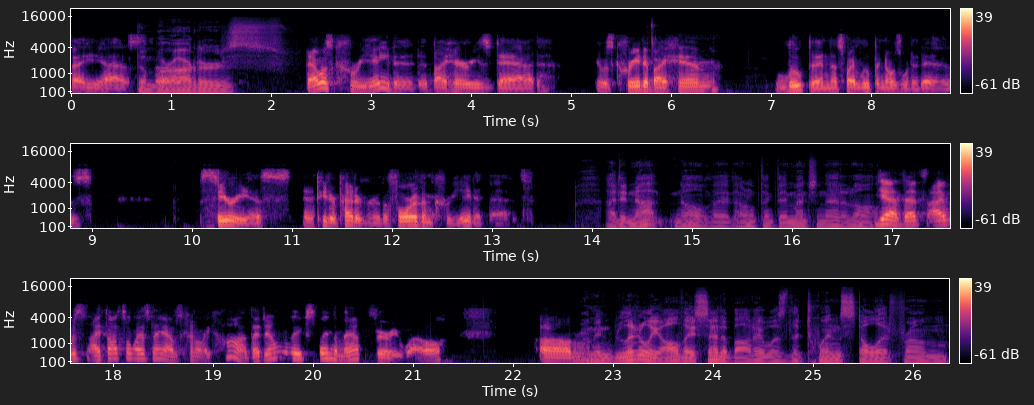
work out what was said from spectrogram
that he has? The Marauders. that was created by Harry's dad. It was created by him, Lupin. That's why Lupin knows what it is. Sirius and Peter Pettigrew. The four of them created that. I did not know that. I don't think they mentioned that at all. Yeah, that's. I was. I thought so last night. I was kind of like, huh. They don't really explain the map very well. Um, I mean, literally all they said about it was the twins stole it from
